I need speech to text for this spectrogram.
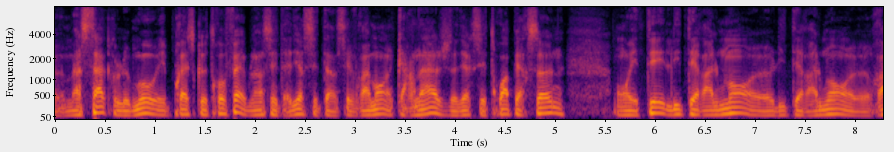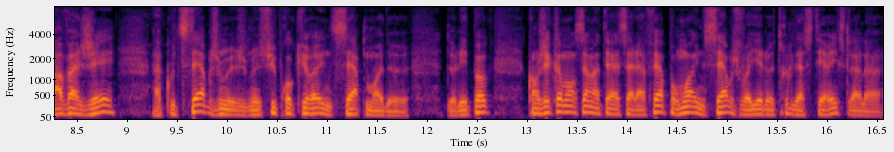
Euh, massacre, le mot est presque trop faible. Hein. C'est-à-dire, c'est un, c'est vraiment un carnage. C'est-à-dire que ces trois personnes ont été littéralement, littéralement littéralement euh, ravagé à coups de serpe. Je me, je me suis procuré une serpe, moi, de, de l'époque. Quand j'ai commencé à m'intéresser à l'affaire, pour moi, une serpe, je voyais le truc d'Astérix, là, la,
